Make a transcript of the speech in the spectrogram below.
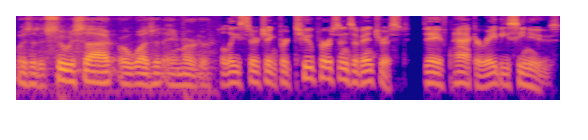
was it a suicide or was it a murder? Police searching for two persons of interest. Dave Packer, ABC News.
